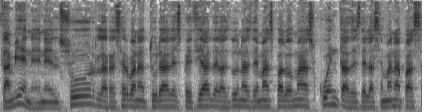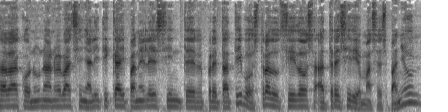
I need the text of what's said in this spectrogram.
También en el sur, la Reserva Natural Especial de las Dunas de Maspalomas cuenta desde la semana pasada con una nueva señalítica y paneles interpretativos traducidos a tres idiomas, español,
